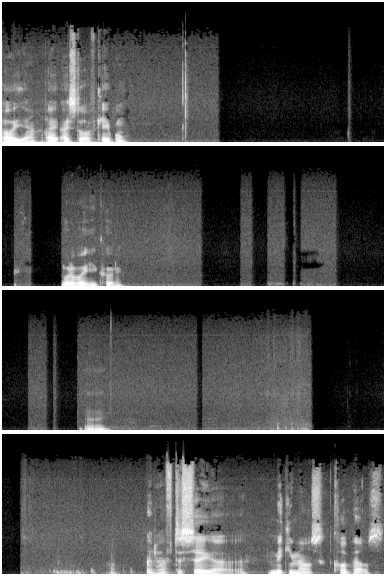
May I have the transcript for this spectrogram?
Oh, yeah, I, I still have cable. What about you, Cody? Mm. I'd have to say, uh, Mickey Mouse Clubhouse.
